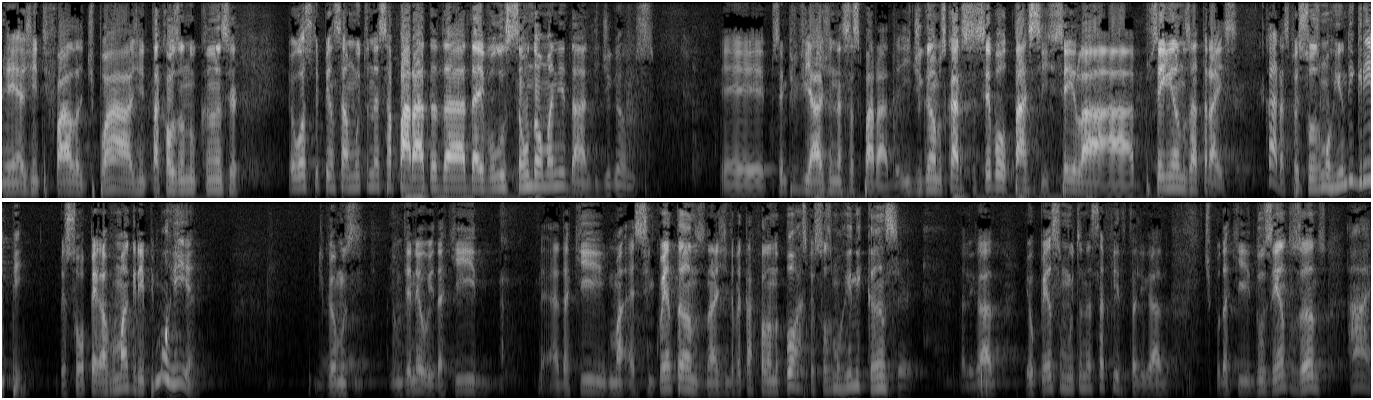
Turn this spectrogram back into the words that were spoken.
é, a gente fala, tipo, ah, a gente está causando câncer. Eu gosto de pensar muito nessa parada da, da evolução da humanidade, digamos. É, sempre viajo nessas paradas. E digamos, cara, se você voltasse, sei lá, há 100 anos atrás, cara, as pessoas morriam de gripe. A pessoa pegava uma gripe e morria digamos, entendeu? E daqui, é, daqui ma- é 50 anos, né, a gente vai estar falando, porra, as pessoas morrendo de câncer, tá ligado? Eu penso muito nessa fita, tá ligado? Tipo, daqui 200 anos, ah,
